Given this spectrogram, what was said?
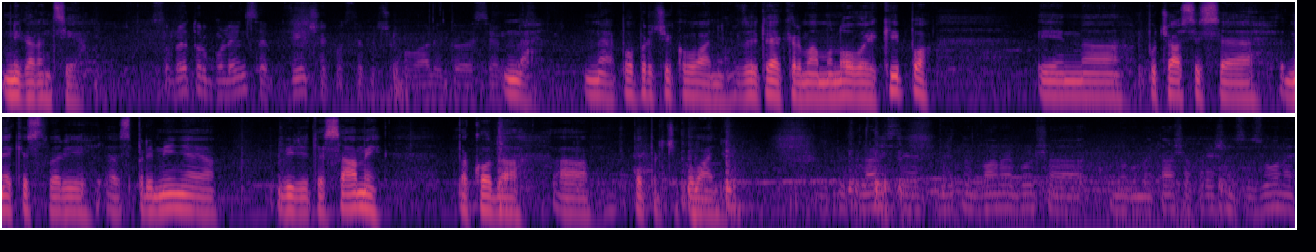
ni garancija. So bile turbulence večje, kot ste pričakovali? Ne, ne, po pričakovanju. Zdaj, te, ker imamo novo ekipo in uh, počasi se neke stvari uh, spreminjajo, vidite sami, tako da uh, po pričakovanju. Pripravili ste verjetno dva najboljša nogometaša prejšnje sezone.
